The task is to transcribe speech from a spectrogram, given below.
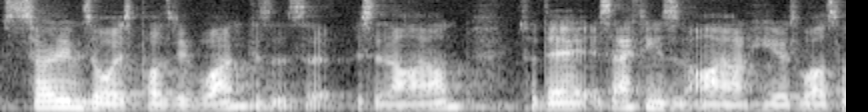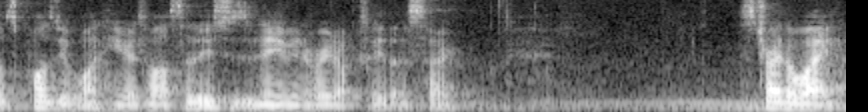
sodium's always positive one because it's, it's an ion. So there, it's acting as an ion here as well. So it's positive one here as well. So this isn't even a redox either. So straight away,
